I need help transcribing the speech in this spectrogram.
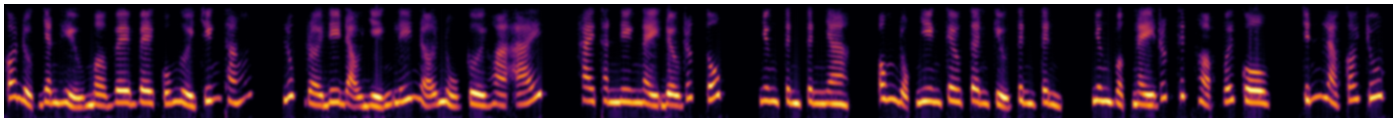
có được danh hiệu MVP của người chiến thắng, lúc rời đi đạo diễn Lý nở nụ cười hòa ái, hai thanh niên này đều rất tốt, nhưng Tinh Tinh nha, ông đột nhiên kêu tên Kiều Tinh Tinh, nhân vật này rất thích hợp với cô, chính là có chút,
